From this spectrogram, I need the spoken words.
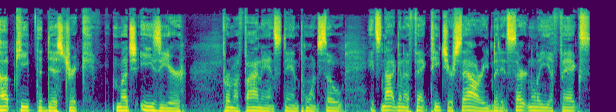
upkeep the district much easier from a finance standpoint. So it's not going to affect teacher salary, but it certainly affects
